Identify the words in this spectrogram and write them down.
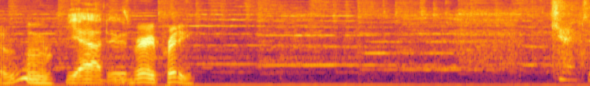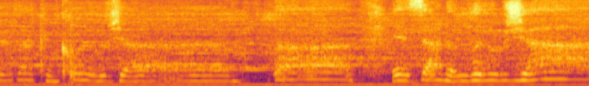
Ooh, Yeah, dude. it's very pretty. To the conclusion love is an illusion.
